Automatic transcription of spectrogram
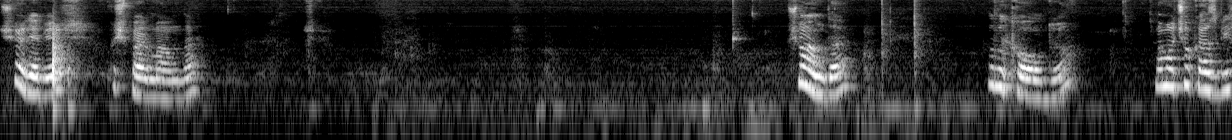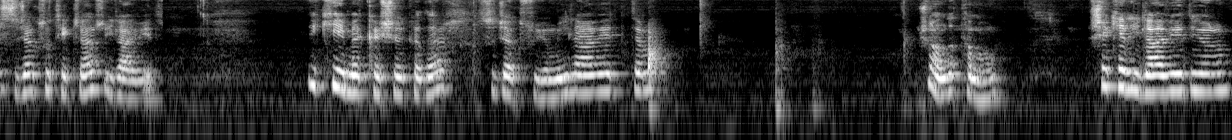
Şöyle bir kuş parmağımla şu anda ılık oldu. Ama çok az bir sıcak su tekrar ilave edin. 2 yemek kaşığı kadar sıcak suyumu ilave ettim. Şu anda tamam. Şekeri ilave ediyorum.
